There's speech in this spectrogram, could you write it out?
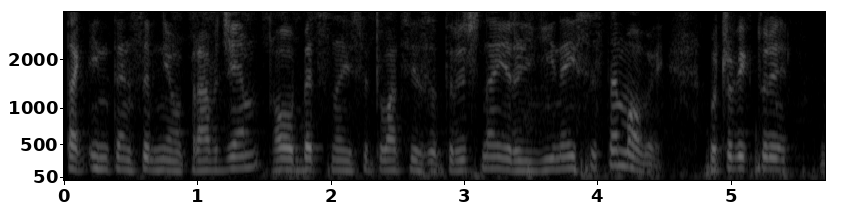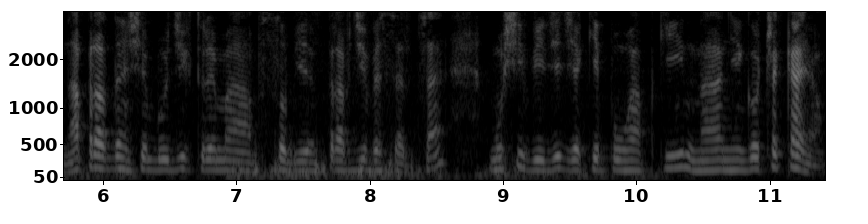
tak intensywnie o prawdzie, o obecnej sytuacji ezoterycznej, religijnej systemowej, bo człowiek, który naprawdę się budzi, który ma w sobie prawdziwe serce, musi wiedzieć, jakie pułapki na niego czekają.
